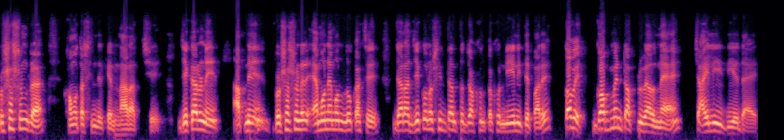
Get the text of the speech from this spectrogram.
প্রশাসনরা ক্ষমতাসীনদেরকে নাড়াচ্ছে। যে কারণে আপনি প্রশাসনের এমন এমন লোক আছে যারা যে কোনো সিদ্ধান্ত যখন তখন নিয়ে নিতে পারে, তবে গভর্নমেন্ট অ্যাপ্রুভাল নেয়, চাইলেই দিয়ে দেয়।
